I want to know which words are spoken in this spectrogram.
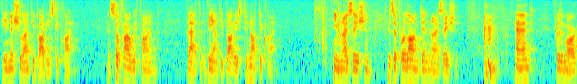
the initial antibodies decline. And so far we find that the antibodies do not decline. Immunization is a prolonged immunization. and furthermore,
